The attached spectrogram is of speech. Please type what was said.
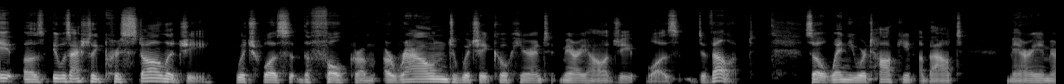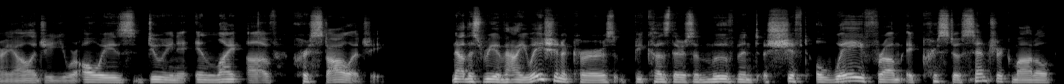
it was it was actually Christology which was the fulcrum around which a coherent Mariology was developed. So when you were talking about Mary and Mariology, you were always doing it in light of Christology. Now, this reevaluation occurs because there's a movement, a shift away from a Christocentric model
